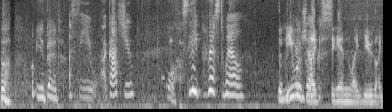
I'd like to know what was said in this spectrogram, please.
Ugh, put me in bed. I see you. I got you. Ugh. Sleep. Rest well. The view of jug. like seeing like you like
